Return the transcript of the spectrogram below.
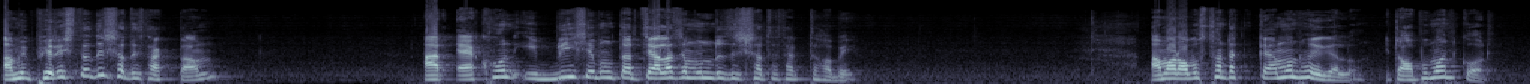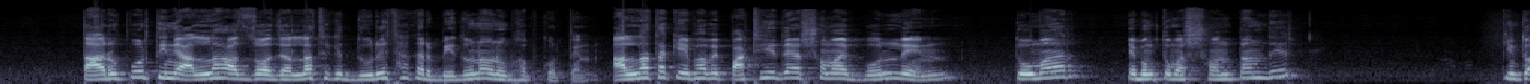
আমি ফেরেশতাদের সাথে থাকতাম, আর এখন ইবলিশ এবং তার চালাচামুন্ডদের সাথে থাকতে হবে। আমার অবস্থানটা কেমন হয়ে গেল? এটা অপমানকর। তার উপর তিনি আল্লাহ আজ্লাহ থেকে দূরে থাকার বেদনা অনুভব করতেন। আল্লাহ তাকে এভাবে পাঠিয়ে দেওয়ার সময় বললেন, তোমার এবং তোমার সন্তানদের কিন্তু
